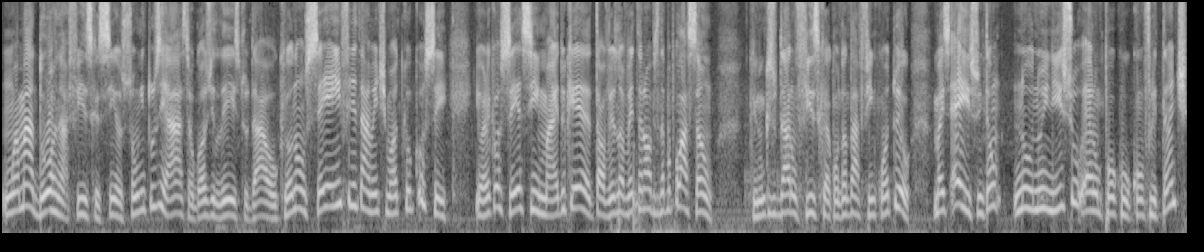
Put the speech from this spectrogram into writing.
um amador na física, assim. Eu sou um entusiasta, eu gosto de ler, estudar. O que eu não sei é infinitamente maior do que o que eu sei. E olha que eu sei, assim, mais do que talvez 99% da população, que nunca estudaram física com tanto afim quanto eu. Mas é isso. Então, no, no início era um pouco conflitante,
